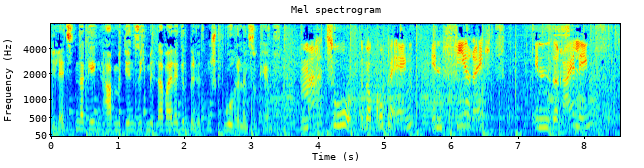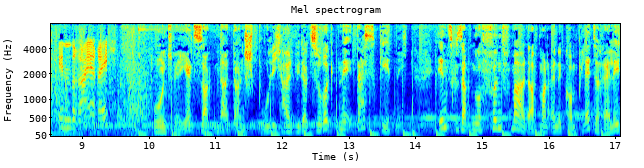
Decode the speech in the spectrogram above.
Die letzten dagegen haben mit den sich mittlerweile gebildeten Spurrillen zu kämpfen. Macht zu über Kuppe eng, in 4 rechts, in 3 links, in 3 rechts. Und wer jetzt sagt, na dann spule ich halt wieder zurück, nee, das geht nicht. Insgesamt nur fünfmal darf man eine komplette Rallye,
